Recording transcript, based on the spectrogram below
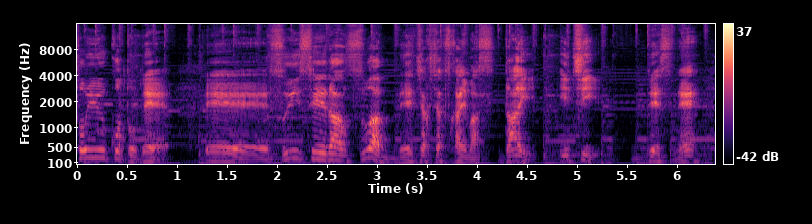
ということで、えー、水星ランスはめちゃくちゃ使います。第1位ですね。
